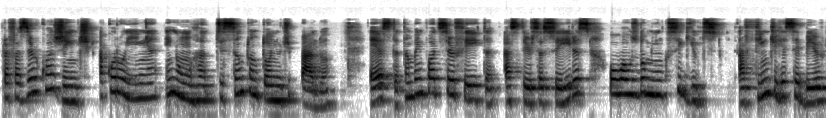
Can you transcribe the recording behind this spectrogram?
para fazer com a gente a coroinha em honra de Santo Antônio de Pádua. Esta também pode ser feita às terças-feiras ou aos domingos seguidos, a fim de receber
